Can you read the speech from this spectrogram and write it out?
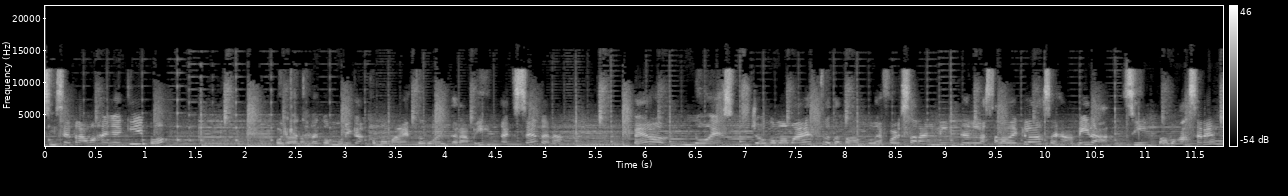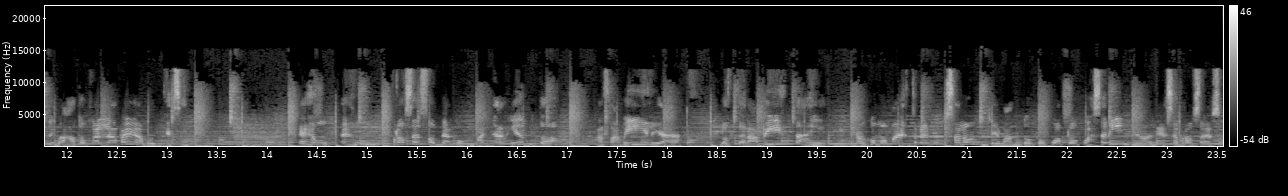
sí se trabaja en equipo, porque tú te comunicas como maestro con el terapista, etcétera. Pero no es yo como maestro tratando de forzar al niño en la sala de clases a, mira, sí, vamos a hacer esto y vas a tocar la pega porque sí es un, es un proceso de acompañamiento a familia, los terapistas y, uno como maestro en el salón llevando poco a poco a ese niño en ese proceso.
